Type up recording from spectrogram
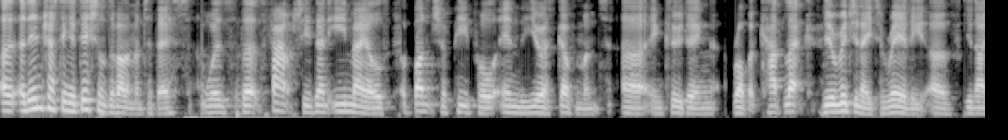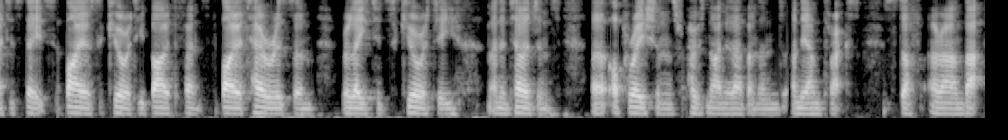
Uh, an interesting additional development to this was that Fauci then emailed a bunch of people in the U.S. government, uh, including Robert Kadlec, the originator really of United States biosecurity, biodefense, bioterrorism related security and intelligence uh, operations post 9-11 and, and the anthrax stuff around that.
